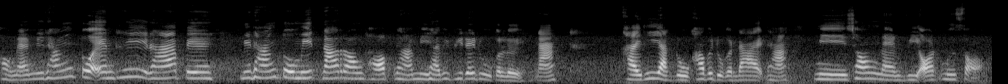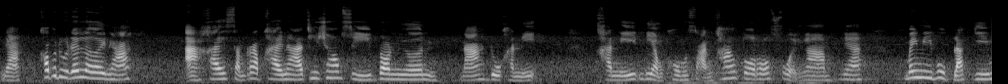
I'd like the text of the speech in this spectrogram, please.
ของแนนมีทั้งตัว Entry นะคะเป็นมีทั้งตัวมิดนะรองท็อปนะคะมีให้พี่ๆได้ดูกันเลยนะใครที่อยากดูเข้าไปดูกันได้นะคะมีช่องแนนวีออสมือสองนะเข้าไปดูได้เลยนะคะ อะใครสำหรับใครนะคะที่ชอบสีบรอนเงินนะ ดูคันนี้คันนี้เหลี่ยมคมสันข้างตัวรถสวยงามเนี่ยไม่มีบุบลักยิ้ม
